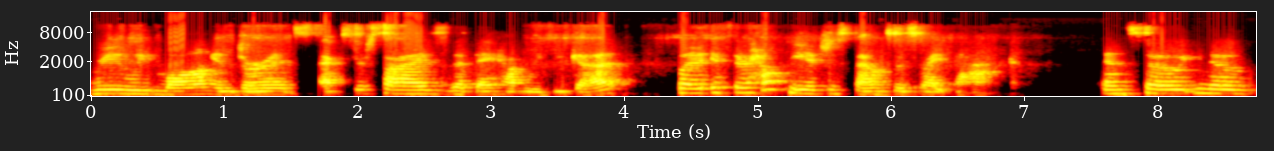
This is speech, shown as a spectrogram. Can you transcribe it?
really long endurance exercise that they have leaky gut but if they're healthy it just bounces right back. And so you know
